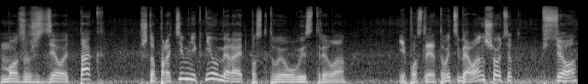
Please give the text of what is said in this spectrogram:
можешь сделать так, что противник не умирает после твоего выстрела. И после этого тебя ваншотят. Все.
